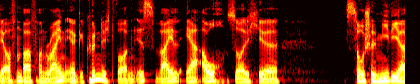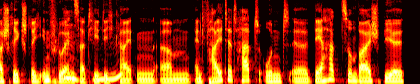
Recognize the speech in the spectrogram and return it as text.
der offenbar von Ryanair gekündigt worden ist, weil er auch solche Social Media Schrägstrich Influencer Tätigkeiten mhm. ähm, entfaltet hat und äh, der hat zum Beispiel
